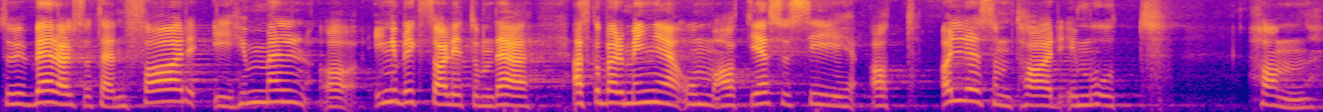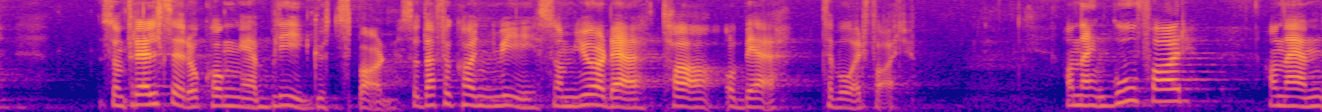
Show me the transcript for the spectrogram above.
Så vi ber altså til en far i himmelen, og Ingebrigt sa litt om det. Jeg skal bare minne om at Jesus sier at alle som tar imot Han som frelser og konge, bli Guds barn. Så derfor kan vi som gjør det, ta og be til vår far. Han er en god far. Han er en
